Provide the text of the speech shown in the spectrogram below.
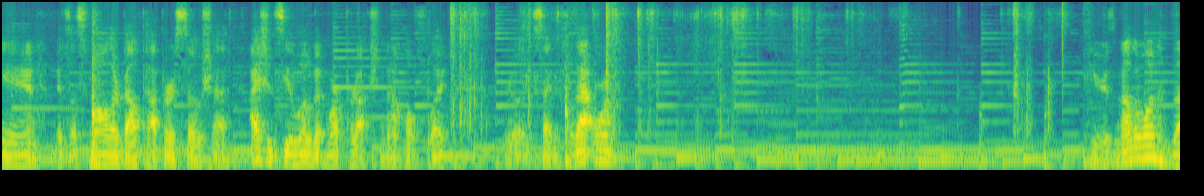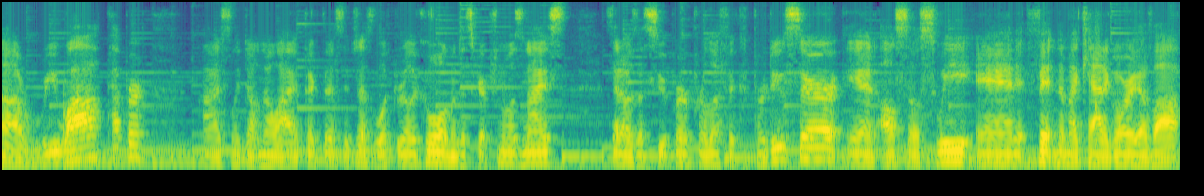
and it's a smaller bell pepper, so I should see a little bit more production now, hopefully. Really excited for that one. Here's another one, the Rewa pepper. I honestly don't know why I picked this. It just looked really cool and the description was nice. said it was a super prolific producer and also sweet and it fit into my category of uh,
